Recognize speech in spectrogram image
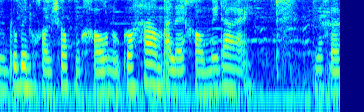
มันก็เป็นความชอบของเขา หนูก็ห้ามอะไรเขาไม่ได้นะคะ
